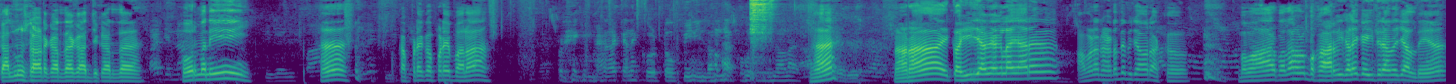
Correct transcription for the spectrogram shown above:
ਕੱਲ ਨੂੰ ਸਟਾਰਟ ਕਰਦਾ ਕਿ ਅੱਜ ਕਰਦਾ। ਹੋਰ ਮਨੀ? ਹਾਂ? ਕੱਪੜੇ ਕੱਪੜੇ ਪਾ ਲਾ। ਹੈ? ਨਾ ਨਾ, ਇਹ ਕਹੀ ਜਾਵੇ ਅਗਲਾ ਯਾਰ। ਆਪਣਾ ਠੰਡ ਤੇ ਬਚਾਓ ਰੱਖ। ਬਿਮਾਰ, ਪਤਾ ਹੁਣ ਬੁਖਾਰ ਵੀ ਸਾਲੇ ਕਈ ਤਰ੍ਹਾਂ ਦੇ ਚੱਲਦੇ ਆ।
